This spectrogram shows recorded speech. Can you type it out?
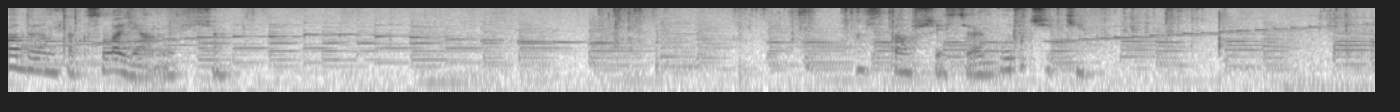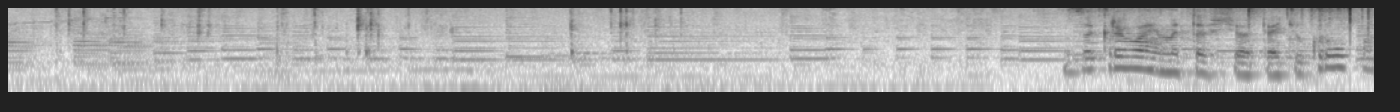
Общем, перекладываем так слоями все. Оставшиеся огурчики. Закрываем это все опять укропом.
